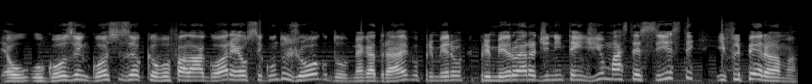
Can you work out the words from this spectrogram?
É o, o Ghosts and Ghosts é o que eu vou falar agora, é o segundo jogo do Mega Drive. O primeiro, primeiro era de Nintendinho, Master System e Fliperama.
